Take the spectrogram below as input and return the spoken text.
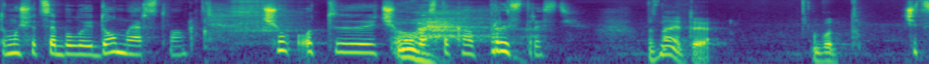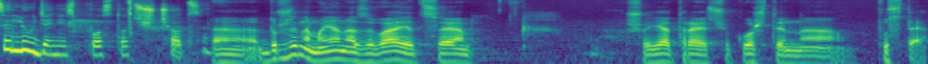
тому що це було і до мерства. Чому, от, е, чому у вас така пристрасть? Ви знаєте, от Чи це людяність просто? Що це? Е, Дружина моя називає це, що я трачу кошти на пусте.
